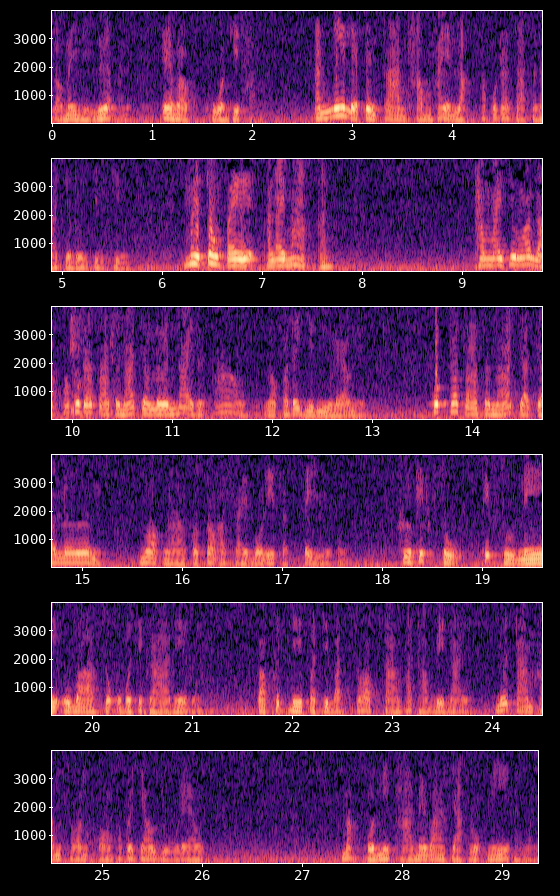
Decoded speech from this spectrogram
เราไม่มีเรื่องอะไรแต่ว่าควรที่ทำอันนี้แหละเป็นการทำให้หลักพระพุทธศาสนาเจริญจริง ๆ ไม่ต้องไปอะไรมากกันทำไมจึงว่าหลักพระพุทธศาสนาเจริญได้เลยอ้าวเราก็ได้ยินอยู่แล้วเนี่ย พุทธศาสนาจะเจริญงอกงามก็ต้องอาศัยบริสติ คือภิกษุภิกษุณีอุบาสกอุบาสิกานี่ประพฤติดีปฏิบัติชอบตามพระธรรมวินัยหรือตามคำสอนของพระพุทธเจ้าอยู่แล้วมรรคผลนิพพานไม่ว่างจากโลกนี้ทั้งวัน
